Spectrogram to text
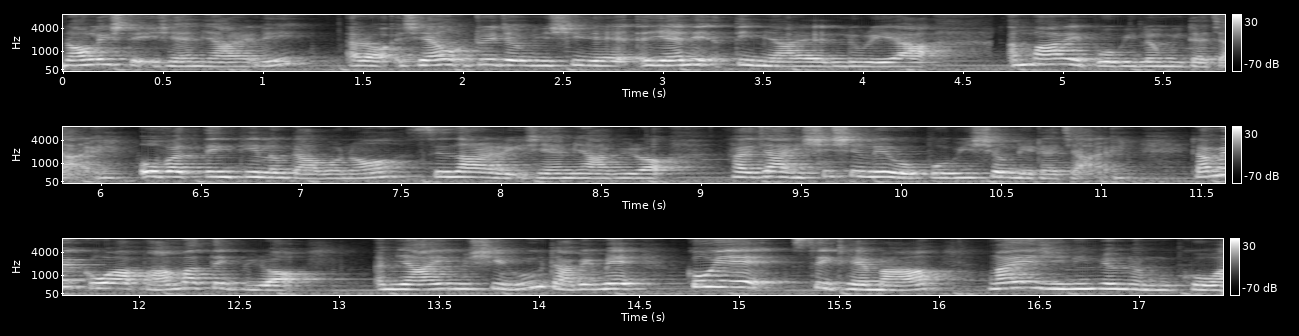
knowledge တွေအရင်များတယ်လေအဲ့တော့အရင်အတွေ့အကြုံတွေရှိတဲ့အရင်တွေအသိများတဲ့လူတွေက အမှားတွေပို့ပြီးလုပ်မိတတ်ကြတယ် overthinking လုပ်တာပေါ့နော်စဉ်းစားရတွေအရင်များပြီးတော့ခါကြရင်ရှင်းရှင်းလေးကိုပို့ပြီးရှုပ်နေတတ်ကြတယ်ဒါပေမဲ့ကိုကဘာမှသိပ်ပြီးတော့အများကြီးမရှိဘူးဒါပေမဲ့ကိုယ့်ရဲ့စိတ်ထဲမှာငါရဲ့ရင်းနှီးမြှုပ်နှံမှုကိုက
